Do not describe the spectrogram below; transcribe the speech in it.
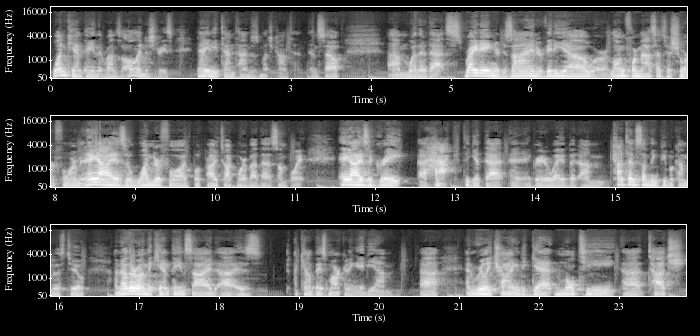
one campaign that runs all industries. Now you need 10 times as much content. And so, um, whether that's writing or design or video or long form assets or short form, and AI is a wonderful, we'll probably talk more about that at some point. AI is a great uh, hack to get that in a greater way, but um, content something people come to us to. Another on the campaign side uh, is account based marketing, ABM. Uh, and really trying to get multi uh, touch,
